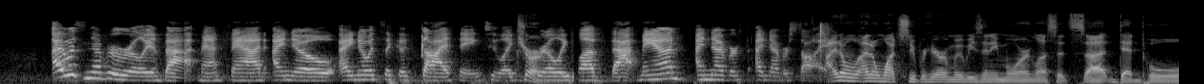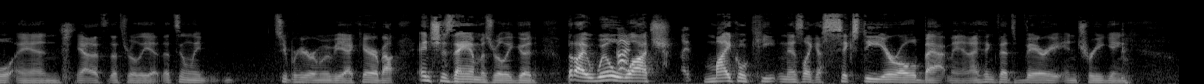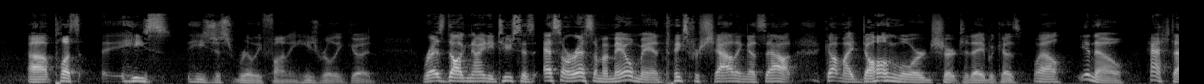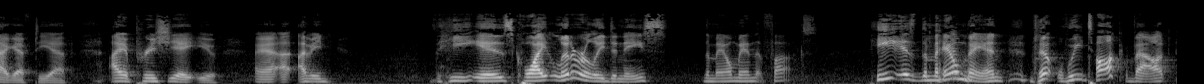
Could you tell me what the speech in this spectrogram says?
I was never really a Batman fan. I know, I know it's like a guy thing to like Sure. really love Batman. I never, I never saw it. I don't I don't watch superhero movies anymore unless it's uh, Deadpool and yeah that's that's really it. That's the only superhero movie I care about. And Shazam was really good, but I will watch Michael Keaton as like a sixty year old Batman. I think that's very intriguing. Uh, plus, he's he's just really funny. He's really good. ResDog92 says, SRS, I'm a mailman. Thanks for shouting us out. Got my Dong Lord shirt today because, well, you know, hashtag FTF. I appreciate you. I, I, I mean, he is quite literally, Denise, the mailman that fucks. He is the mailman that we talk about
